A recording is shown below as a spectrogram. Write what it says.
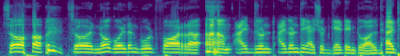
so so no golden boot for uh, i don't i don't think i should get into all that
